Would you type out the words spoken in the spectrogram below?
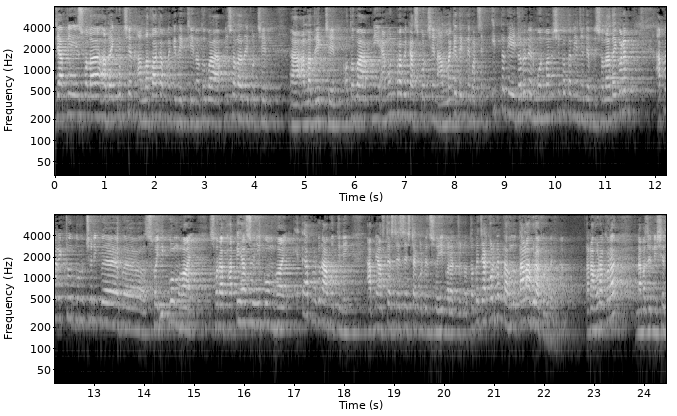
যে আপনি সলা আদায় করছেন, আল্লাহ পাক আপনাকে দেখছেন, অথবা আপনি সলা আদায় করছেন আল্লাহ দেখছেন, অথবা আপনি এমনভাবে কাজ করছেন, আল্লাহকে দেখতে পাচ্ছেন, ইত্যাদি এই ধরনের মন মানসিকতা নিয়ে যদি আপনি সলা আদায় করেন আপনার একটু দুরুদ শরীফ সহি কম হয়, সোরা ফাতিহা সহি কম হয় এটা আপনার কোনো আপত্তি নেই। আপনি আস্তে আস্তে চেষ্টা করবেন সহি করার জন্য। তবে যা করবেন তা হলো তাড়াহুড়া করবেন না। তাড়াহুড়া করা নামাজের নিষেধ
